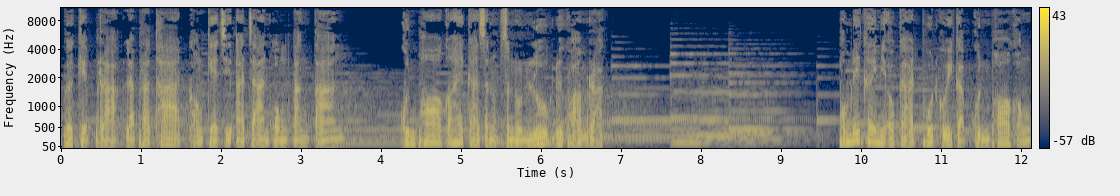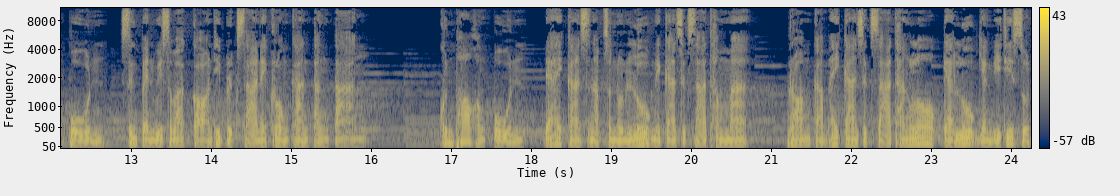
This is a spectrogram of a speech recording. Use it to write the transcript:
เพื่อเก็บพระและพระธาตุของเกจิอาจารย์องค์ต่างๆ คุณพ่อก็ให้การสนับสนุนลูกด้วยความรัก ผมได้เคยมีโอกาสพูดคุยกับคุณพ่อของปูน ซึ่งเป็นวิศวกรที่ปรึกษาในโครงการต่างๆ คุณพ่อของปูนได้ให้การสนับสนุนลูกในการศึกษาธรรมะ พร้อมกับให้การศึกษาทางโลกแก่ลูกอย่างดีที่สุด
